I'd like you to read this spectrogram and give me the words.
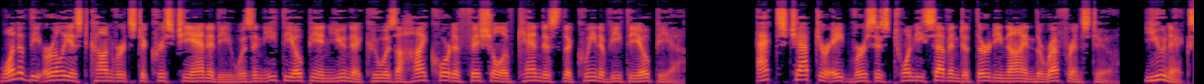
One of the earliest converts to Christianity was an Ethiopian eunuch who was a high court official of Candace the Queen of Ethiopia. Acts chapter 8 verses 27 to 39 The reference to eunuchs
